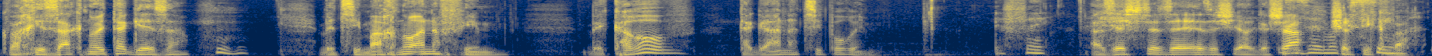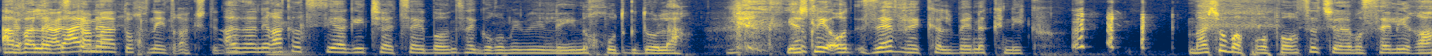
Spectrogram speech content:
כבר חיזקנו את הגזע, וצימחנו ענפים. בקרוב תגענה ציפורים. יפה. אז יש לזה איזושהי הרגשה של מקסים. תקווה. אבל ואז עדיין... תמה התוכנית, רק שתדע. אז אני רק רציתי להגיד שעצי בונסאי גורמים לי לאי נוחות גדולה. יש לי עוד, זה וכלבי נקניק. משהו בפרופורציות שלהם עושה לי רע.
